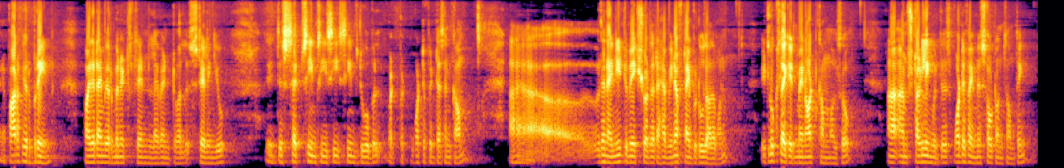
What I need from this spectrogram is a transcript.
And a part of your brain, by the time you're minute 10, 11, 12, is telling you, this set seems easy, seems doable, but, but what if it doesn't come? Uh, then I need to make sure that I have enough time to do the other one. It looks like it may not come also. I'm struggling with this. What if I miss out on something?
